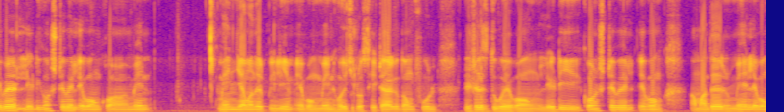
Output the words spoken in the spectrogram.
এবারে লেডি কনস্টেবল এবং মেন মেন যে আমাদের প্রিলিম এবং মেন হয়েছিল সেটা একদম ফুল ডিটেলস দেবো এবং লেডি কনস্টেবল এবং আমাদের মেল এবং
